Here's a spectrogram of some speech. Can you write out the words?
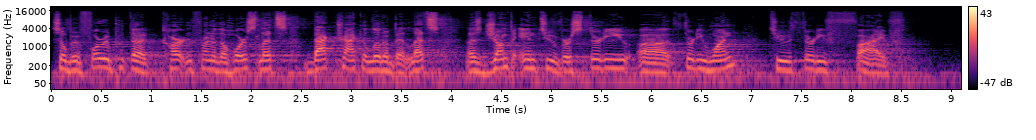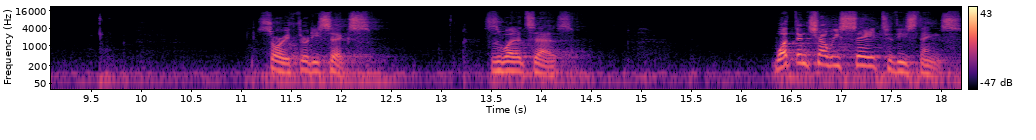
So before we put the cart in front of the horse, let's backtrack a little bit. Let's, let's jump into verse 30, uh, 31 to 35. Sorry, 36. This is what it says. What then shall we say to these things?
